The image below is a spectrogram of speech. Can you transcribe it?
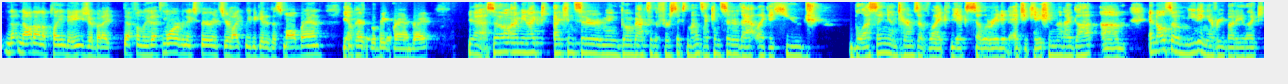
not, not on a plane to Asia, but I definitely that's more of an experience you're likely to get at a small brand compared to a big brand, right? Yeah. So, I mean, I, I consider, I mean, going back to the first six months, I consider that like a huge blessing in terms of like the accelerated education that I got. Um, and also meeting everybody. Like,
